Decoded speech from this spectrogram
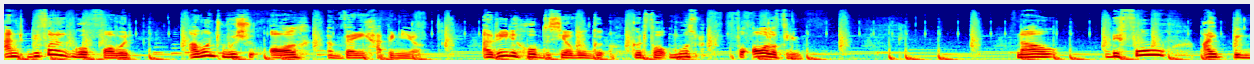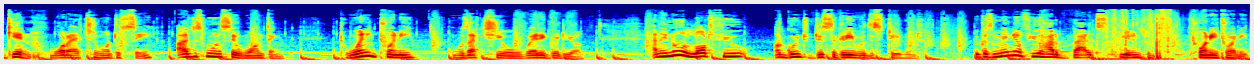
And before I go forward, I want to wish you all a very happy new year. I really hope this year will go good for most for all of you. Now, before I begin what I actually want to say, I just want to say one thing. 2020 was actually a very good year. And I know a lot of you are going to disagree with this statement because many of you had a bad experience with 2020.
